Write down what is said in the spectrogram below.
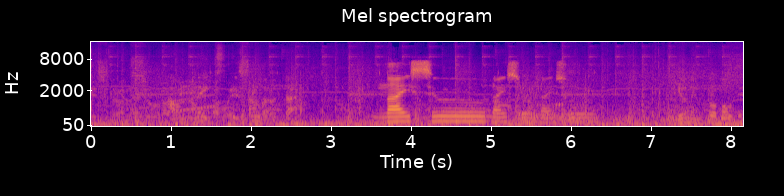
wasteland. under attack. Nice, nice, nice. Unit promoted.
